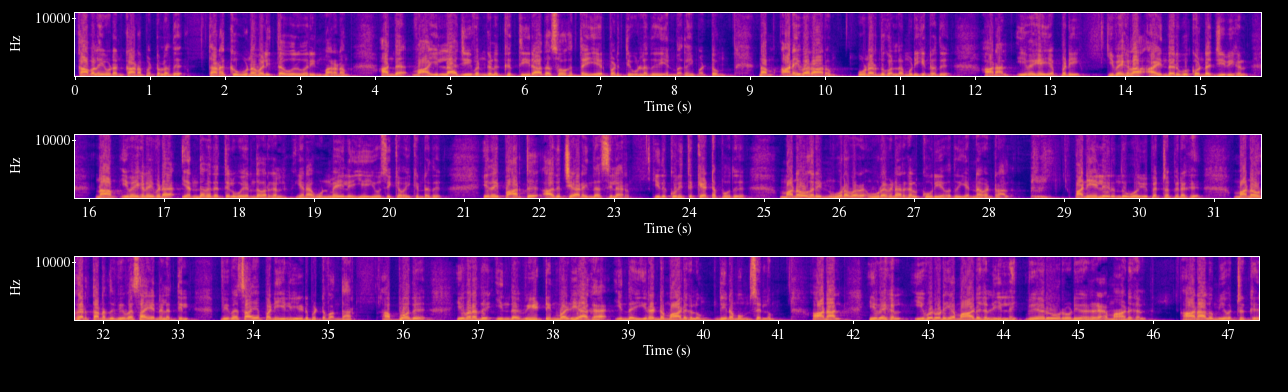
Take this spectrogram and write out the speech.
கவலையுடன் காணப்பட்டுள்ளது. தனக்கு உணவளித்த ஒருவரின் மரணம் அந்த வாயில்லா ஜீவன்களுக்கு தீராத சோகத்தை ஏற்படுத்தி உள்ளது என்பதை மட்டும் நம் அனை அனைவராரும் உணர்ந்து கொள்ள முடிகின்றது. ஆனால் இவைகள் எப்படி? இவைகளா ஐந்தறிவு கொண்ட ஜீவிகள். நாம் இவைகளை விட எந்த விதத்தில் உயர்ந்தவர்கள் என உண்மையிலேயே யோசிக்க வைக்கின்றது. இதை பார்த்து அதிர்ச்சி அடைந்த சிலர் இது குறித்து கேட்டபோது மனோகரின் உறவ உறவினர்கள் கூறியது என்னவென்றால் பணியிலிருந்து ஓய்வு பெற்ற பிறகு மனோகர் தனது விவசாய நிலத்தில் விவசாய பணியில் ஈடுபட்டு வந்தார். அப்போது இவரது இந்த வீட்டின் வழியாக இந்த இரண்டு மாடுகளும் தினமும் செல்லும். ஆனால் இவைகள் இவருடைய மாடுகள் இல்லை வேறொருடைய மாடுகள். ஆனாலும் இவற்றுக்கு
